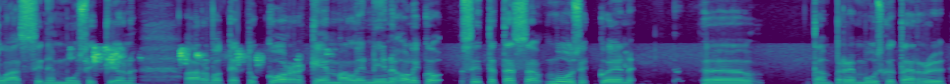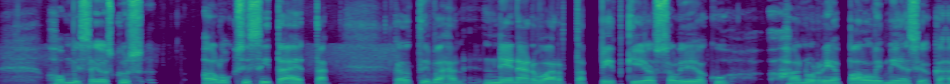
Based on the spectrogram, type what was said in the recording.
klassinen musiikki on arvotettu korkeammalle, niin oliko sitten tässä muusikkojen Tampereen muusikot ry hommissa joskus aluksi sitä, että katsottiin vähän nenän vartta pitkin, jos oli joku hanuri ja pallimies, joka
